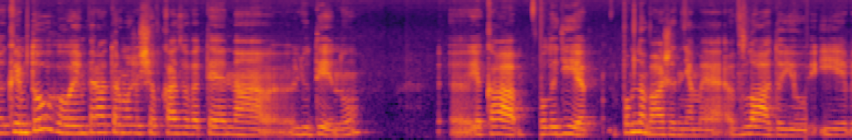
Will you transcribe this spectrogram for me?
Е, Крім того, імператор може ще вказувати на людину, е, яка володіє повноваженнями, владою і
